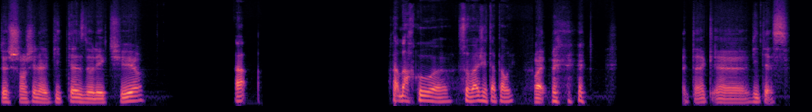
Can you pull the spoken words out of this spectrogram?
de changer la vitesse de lecture. Un Marco euh, sauvage est apparu. Ouais. Tac, euh, vitesse.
